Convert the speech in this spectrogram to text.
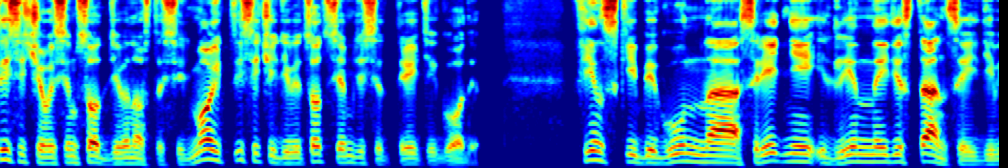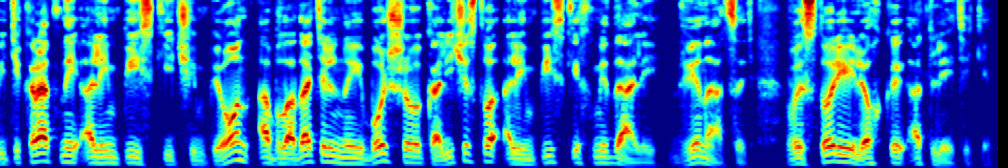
1897-1973 годы. Финский бегун на средние и длинные дистанции, девятикратный олимпийский чемпион, обладатель наибольшего количества олимпийских медалей – 12 в истории легкой атлетики.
